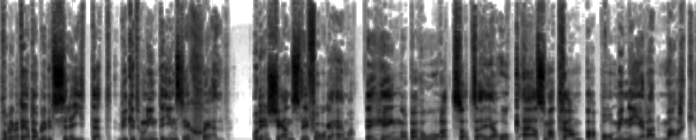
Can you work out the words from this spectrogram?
problemet är att det har blivit slitet, vilket hon inte inser själv. Och det är en känslig fråga hemma. Det hänger på håret så att säga och är som att trampa på minerad mark.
